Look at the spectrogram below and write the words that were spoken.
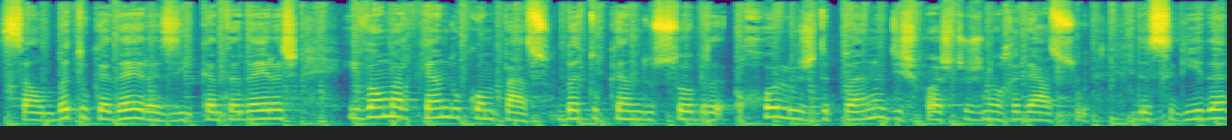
são batucadeiras e cantadeiras, e vão marcando o compasso, batucando sobre rolos de pano dispostos no regaço. De seguida,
